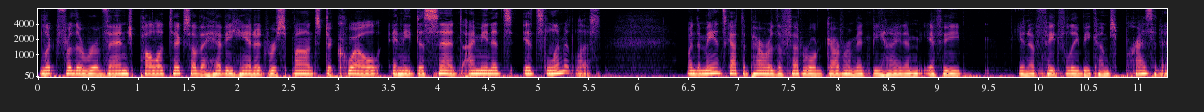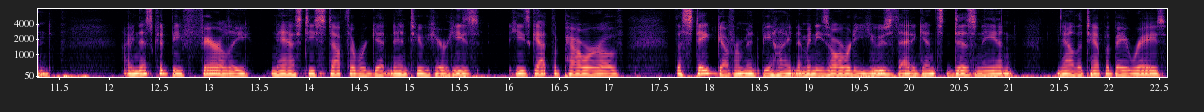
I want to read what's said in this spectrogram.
look for the revenge politics of a heavy-handed response to quell any dissent. I mean, it's it's limitless. When the man's got the power of the federal government behind him, if he, you know, faithfully becomes president, I mean, this could be fairly nasty stuff that we're getting into here. He's he's got the power of the state government behind him, and he's already used that against Disney and now the Tampa Bay Rays.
